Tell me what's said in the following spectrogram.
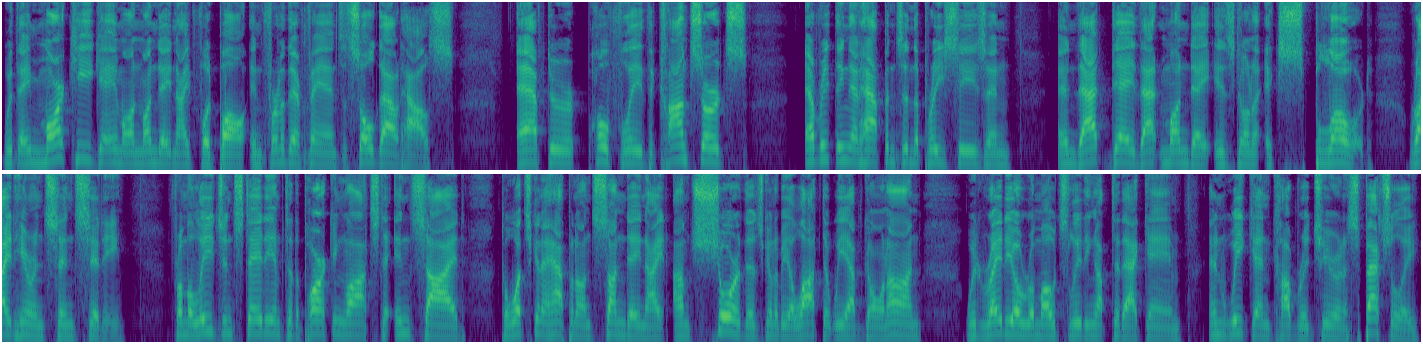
with a marquee game on Monday Night Football in front of their fans, a sold out house, after hopefully the concerts, everything that happens in the preseason. And that day, that Monday, is going to explode right here in Sin City. From Allegiant Stadium to the parking lots to inside to what's going to happen on Sunday night. I'm sure there's going to be a lot that we have going on with radio remotes leading up to that game and weekend coverage here, and especially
